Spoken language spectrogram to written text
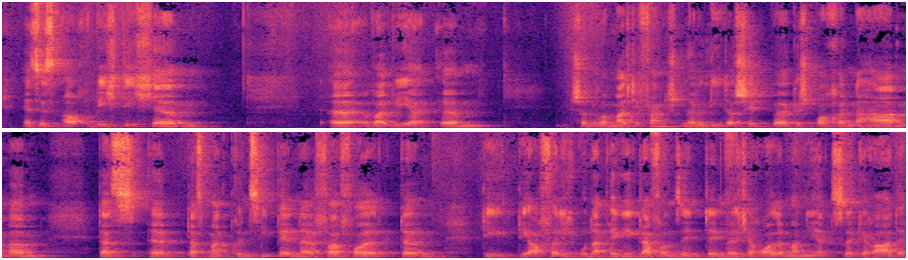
es ist auch wichtig, ähm, äh, weil wir schon über Multifunctional Leadership äh, gesprochen haben, dass, dass man Prinzipien verfolgt, die, die auch völlig unabhängig davon sind, in welcher Rolle man jetzt gerade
